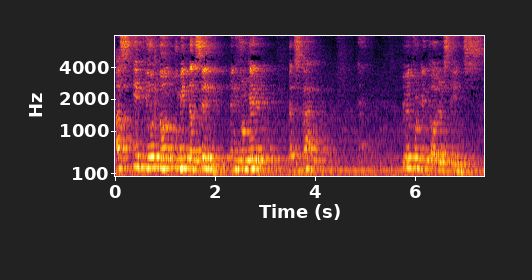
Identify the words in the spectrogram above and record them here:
As if you don't commit that sin and you forget it. That's God. You will forget all your sins.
